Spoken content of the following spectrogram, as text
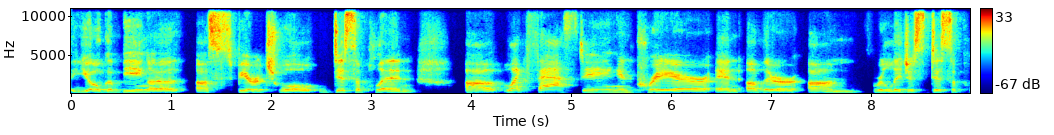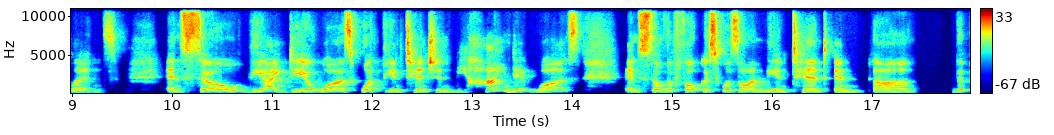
yoga being a, a spiritual discipline, uh, like fasting and prayer and other um, religious disciplines. And so the idea was what the intention behind it was. And so the focus was on the intent and uh, the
